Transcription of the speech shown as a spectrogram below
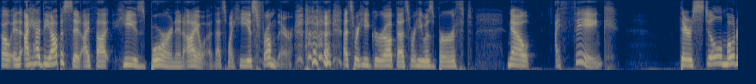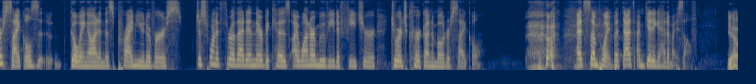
Oh, and I had the opposite. I thought he is born in Iowa. That's why he is from there. That's where he grew up. That's where he was birthed. Now, I think there's still motorcycles going on in this Prime universe. Just want to throw that in there because I want our movie to feature George Kirk on a motorcycle at some point. But that's I'm getting ahead of myself. Yeah.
